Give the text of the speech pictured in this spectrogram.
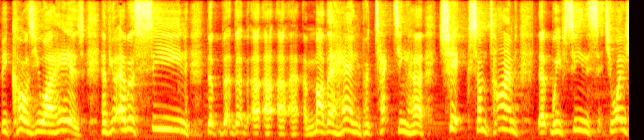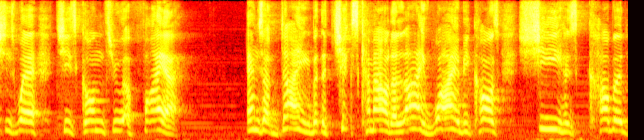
because you are His. Have you ever seen the, the, the a, a, a, mother hen protecting her chick? Sometimes that we've seen situations where she's gone through a fire, ends up dying, but the chicks come out alive. Why? Because she has covered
